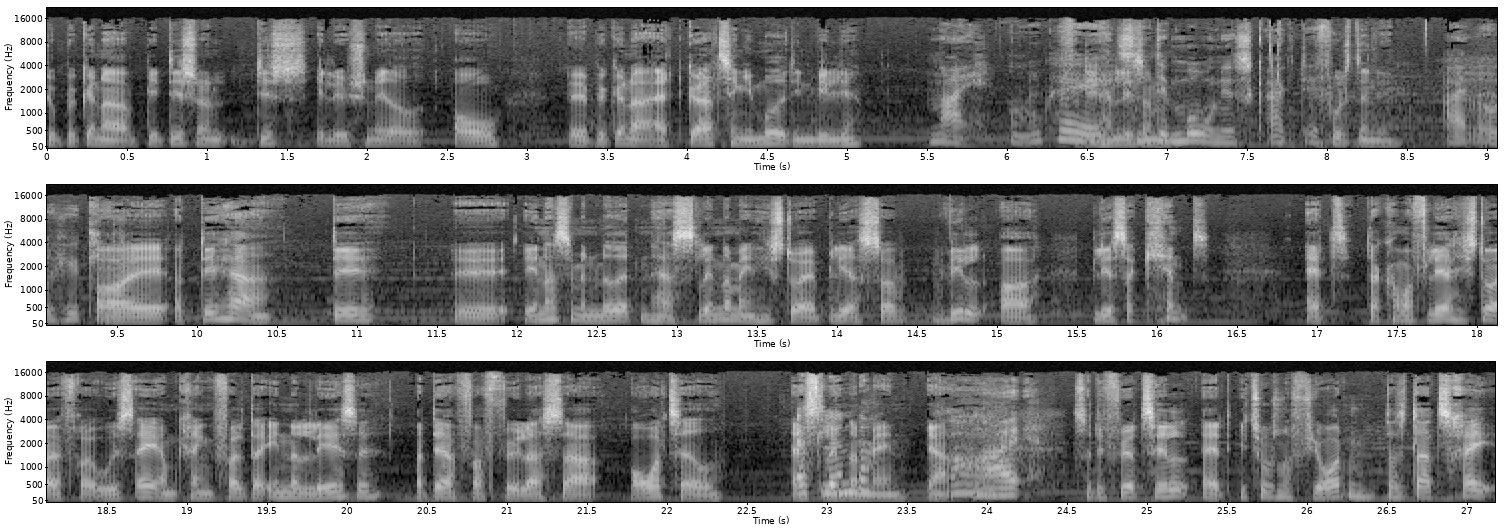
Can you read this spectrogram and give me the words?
du begynder at blive dis- disillusioneret og øh, begynder at gøre ting imod din vilje. Nej, Okay. Fordi han ligesom... ligesom... dæmonisk-agtigt. Fuldstændig. Ej, hvor uhyggeligt. Og, øh, og det her, det øh, ender simpelthen med, at den her Slenderman-historie bliver så vild og bliver så kendt, at der kommer flere historier fra USA omkring folk, der er inde og læse, og derfor føler sig overtaget af, Af Slender? Slenderman. Ja. Nej. Så det fører til, at i 2014, der, der er tre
